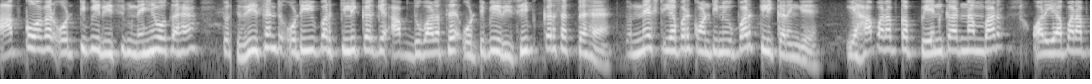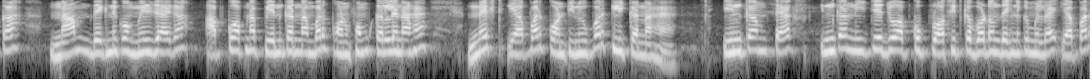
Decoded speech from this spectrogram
आपको अगर ओ रिसीव नहीं होता है तो रिसेंट ओ पर क्लिक करके आप दोबारा से ओटीपी रिसीव कर सकते हैं। तो नेक्स्ट यहाँ पर कंटिन्यू पर क्लिक करेंगे। यहाँ पर आपका पेन कार्ड नंबर और यहाँ पर आपका नाम देखने को मिल जाएगा। आपको अपना पेन कार्ड नंबर कॉन्फर्म कर लेना है। नेक्स्ट, यहाँ पर कंटिन्यू पर क्लिक करना है। इनकम टैक्स, इनका नीचे जो आपको प्रोसीड का बटन देखने को मिल रहा है, यहाँ पर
